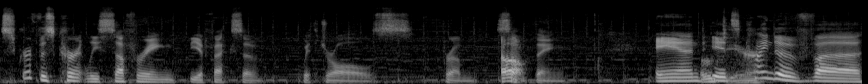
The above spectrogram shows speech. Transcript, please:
Scriff is currently suffering the effects of withdrawals from Oh. something, and Oh, it's dear. kind of uh,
